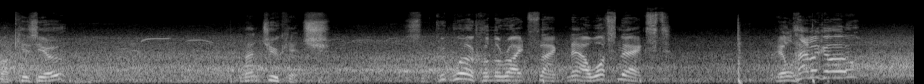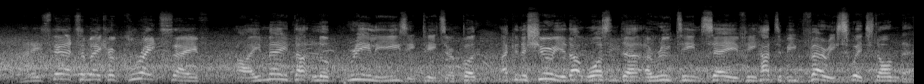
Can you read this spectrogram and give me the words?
Marchisio. Mandzukic. Some good work on the right flank. Now, what's next? He'll have a go, and he's there to make a great save. Oh, he made that look really easy, Peter, but I can assure you that wasn't a, a routine save. He had to be very switched on there.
